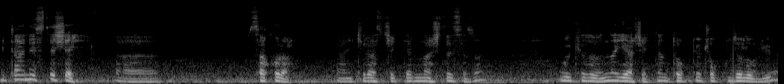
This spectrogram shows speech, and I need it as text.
bir tanesi de şey, eee, Sakura. Yani kiraz çiçeklerinin açtığı sezon. Bu iki sezonda gerçekten Tokyo çok güzel oluyor.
